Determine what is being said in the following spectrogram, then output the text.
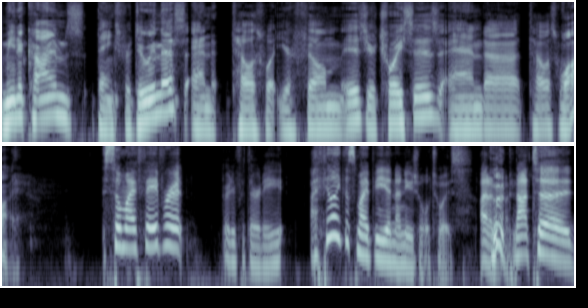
Mina Kimes, thanks for doing this, and tell us what your film is, your choices, and uh, tell us why. So my favorite 30 for 30. I feel like this might be an unusual choice. I don't Good. know. Not to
